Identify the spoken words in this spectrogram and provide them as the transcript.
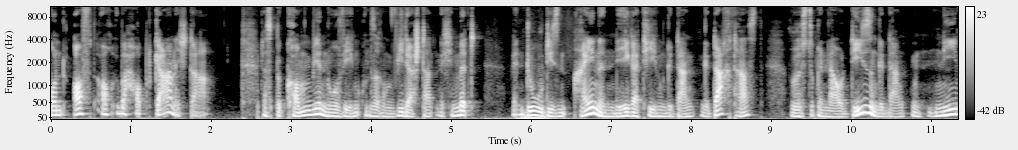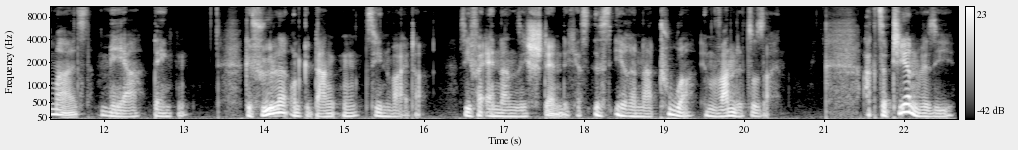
und oft auch überhaupt gar nicht da. Das bekommen wir nur wegen unserem Widerstand nicht mit. Wenn du diesen einen negativen Gedanken gedacht hast, wirst du genau diesen Gedanken niemals mehr denken. Gefühle und Gedanken ziehen weiter. Sie verändern sich ständig. Es ist ihre Natur, im Wandel zu sein. Akzeptieren wir sie,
